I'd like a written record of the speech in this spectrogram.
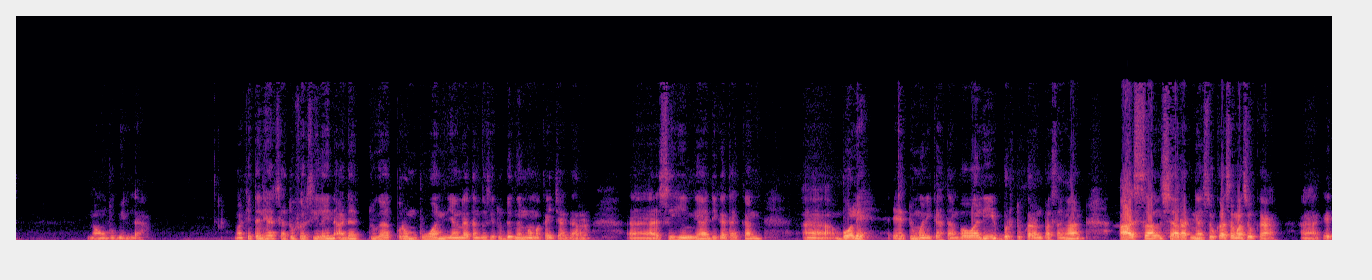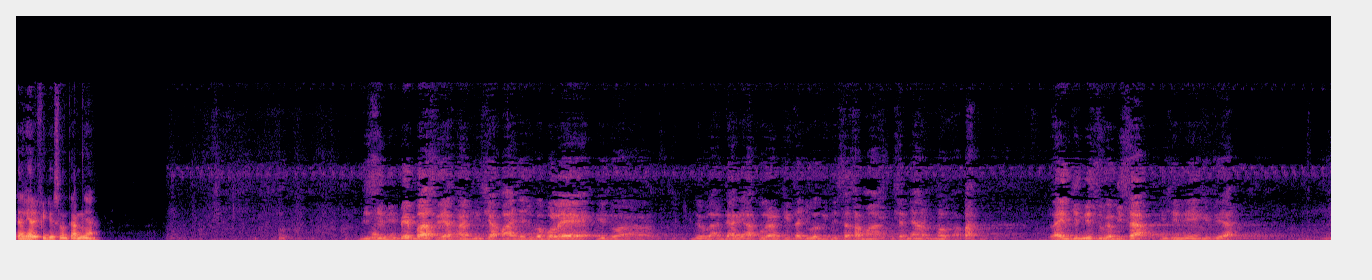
Naudzubillah. Maka kita lihat satu versi lain ada juga perempuan yang datang ke situ dengan memakai cadar eh, sehingga dikatakan eh, boleh yaitu menikah tanpa wali bertukaran pasangan asal syaratnya suka sama suka. Nah, kita lihat video selengkapnya. Di sini bebas ya, haji siapa aja juga boleh gitu. ah. Juga Dari aturan kita juga bisa sama misalnya apa? Lain jenis juga bisa di sini gitu ya.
